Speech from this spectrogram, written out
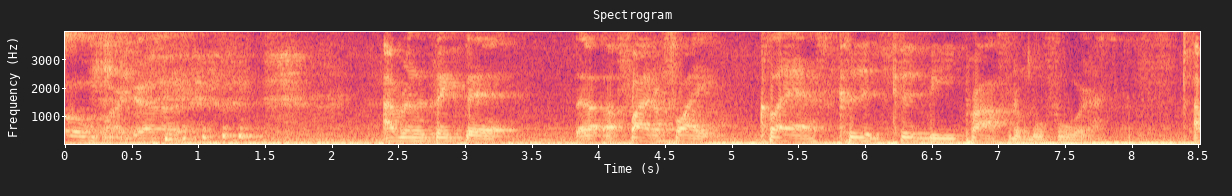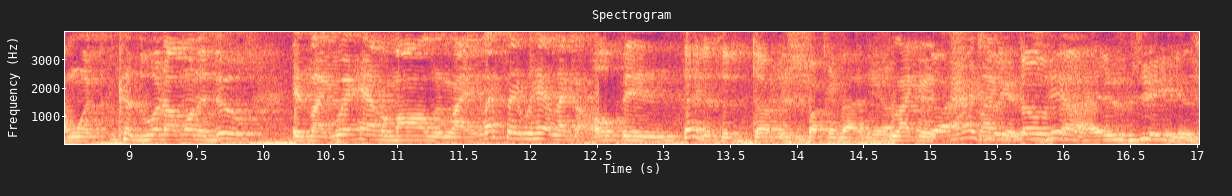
Oh my god. I really think that a, a fight or flight class could could be profitable for us. I want because what I want to do is like we have them all in like let's say we had like an open That is the dumbest fucking idea. like a No, actually, like a no, gym. not. It's genius.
